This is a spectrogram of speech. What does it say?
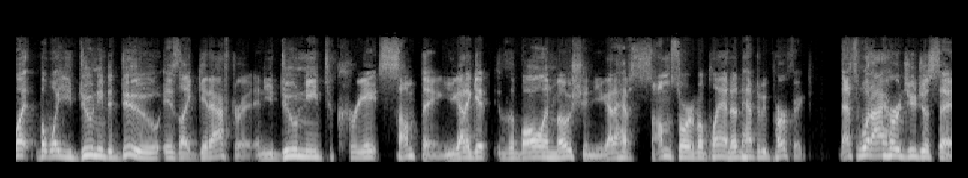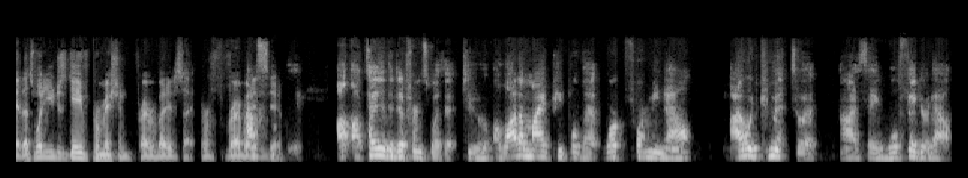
But but what you do need to do is like get after it, and you do need to create something. You got to get the ball in motion. You got to have some sort of a plan. It doesn't have to be perfect. That's what I heard you just say. That's what you just gave permission for everybody to say or for everybody Absolutely. to do. I'll, tell you the difference with it too. A lot of my people that work for me now, I would commit to it. and I'd say, we'll figure it out.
